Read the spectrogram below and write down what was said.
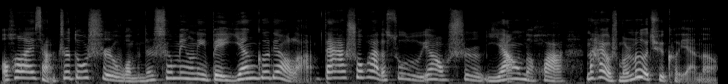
我后来想，这都是我们的生命力被阉割掉了。大家说话的速度要是一样的话，那还有什么乐趣可言呢？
